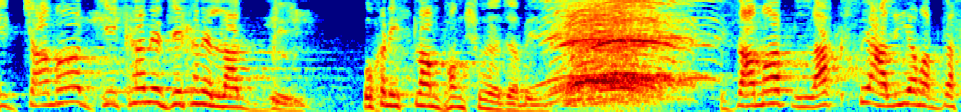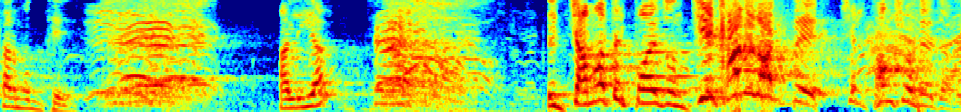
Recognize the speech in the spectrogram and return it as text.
এই জামাত যেখানে যেখানে লাগবে, ওখানে ইসলাম ধ্বংস হয়ে যাবে। জামাত লাগছে আলিয়া মাদ্রাসার মধ্যে। আলিয়া? এই জামাতের প্রয়োজন যেখানে লাগবে, সেটা ধ্বংস হয়ে যাবে।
